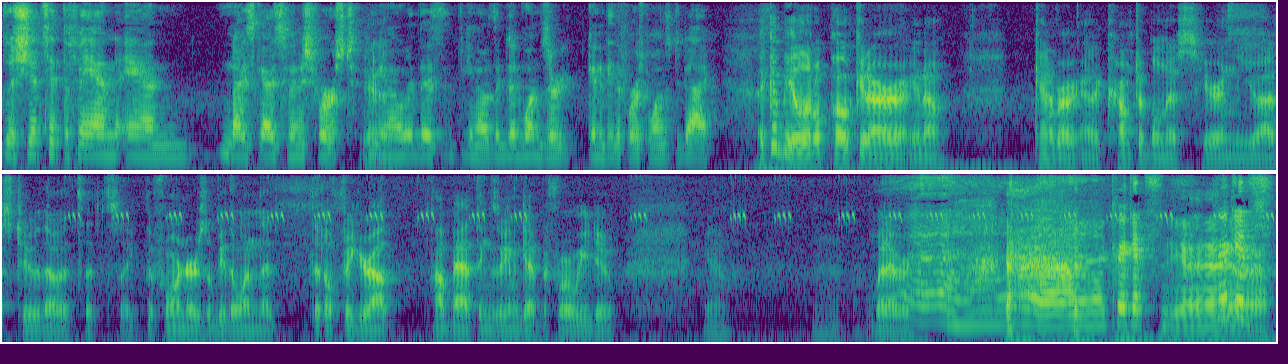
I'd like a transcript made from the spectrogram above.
The shit's hit the fan, and nice guys finish first. Yeah. You know, this, you know, the good ones are going to be the first ones to die. It could be a little poke at our, you know, kind of our, our comfortableness here in the U.S. too. Though it's, it's like the foreigners will be the one that that'll figure out how bad things are going to get before we do. You know, Mm, whatever. Uh, crickets. Yeah, Crickets.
